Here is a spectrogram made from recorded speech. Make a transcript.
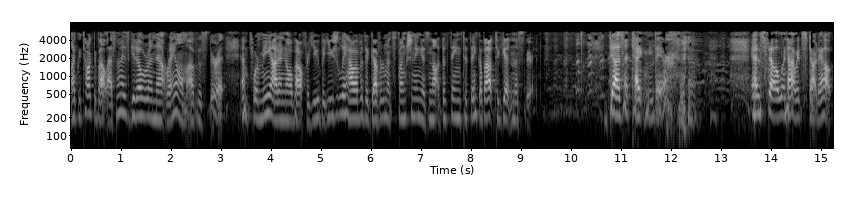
like we talked about last night, is get over in that realm of the spirit. And for me, I don't know about for you, but usually, however the government's functioning is not the thing to think about to get in the spirit. Doesn't take me there. and so when I would start out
